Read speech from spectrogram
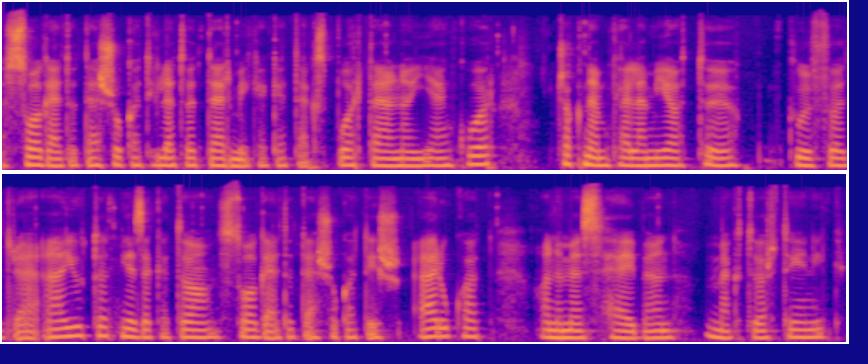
szolgáltatásokat, illetve termékeket exportálna ilyenkor, csak nem kell emiatt külföldre eljutatni ezeket a szolgáltatásokat és árukat, hanem ez helyben megtörténik.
